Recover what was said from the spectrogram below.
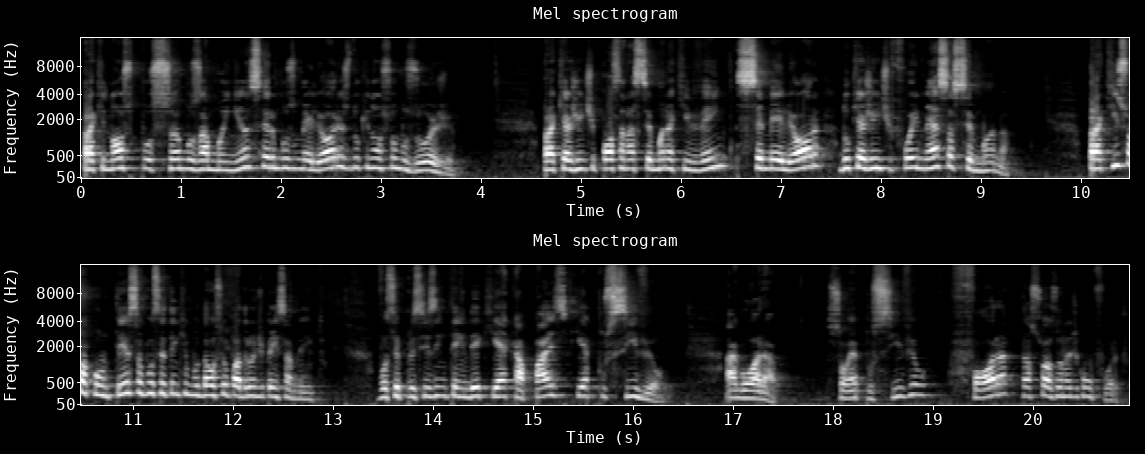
para que nós possamos amanhã sermos melhores do que nós somos hoje. Para que a gente possa na semana que vem ser melhor do que a gente foi nessa semana. Para que isso aconteça, você tem que mudar o seu padrão de pensamento. Você precisa entender que é capaz, que é possível. Agora, só é possível fora da sua zona de conforto.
